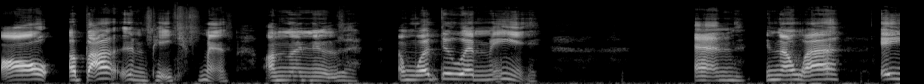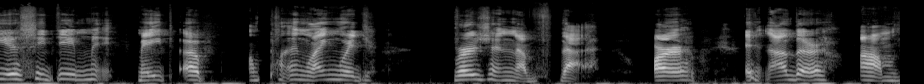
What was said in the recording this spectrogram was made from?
all about impeachment on the news, and what do it mean? And you know what? AUCD made up a plain language version of that. Or another um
